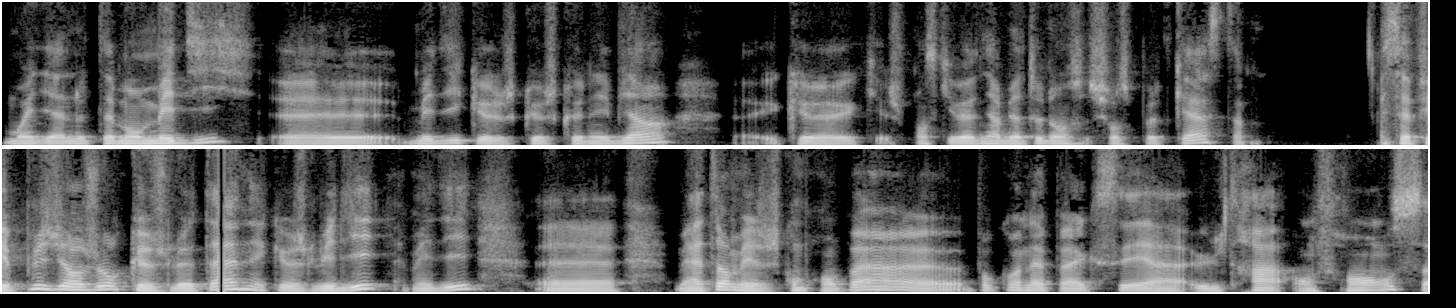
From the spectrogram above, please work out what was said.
moi il y a notamment Mehdi, Mehdi que, que je connais bien, que, que je pense qu'il va venir bientôt dans, sur ce podcast ça fait plusieurs jours que je le tanne et que je lui dis, dit, euh, mais attends, mais je comprends pas euh, pourquoi on n'a pas accès à Ultra en France.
